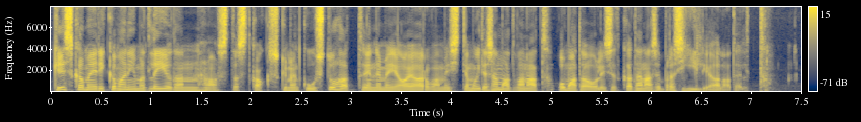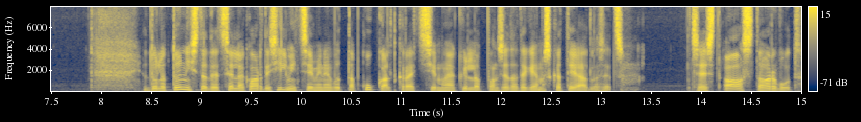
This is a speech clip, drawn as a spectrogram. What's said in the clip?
Kesk-Ameerika vanimad leiud on aastast kakskümmend kuus tuhat enne meie aja arvamist ja muide samad vanad omataolised ka tänase Brasiilia aladelt. ja tuleb tunnistada, et selle kaardi silmitsemine võtab kukalt kratsima ja küllap on seda tegemas ka teadlased. sest aastaarvud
